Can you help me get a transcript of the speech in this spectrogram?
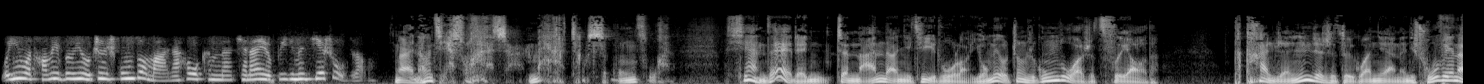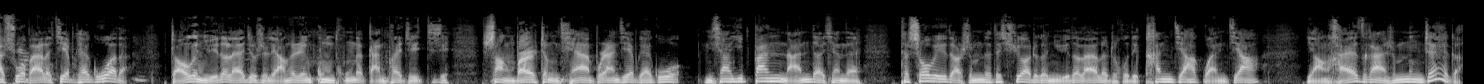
我因为我堂妹不是没有正式工作嘛，然后我可能前男友不一定能接受，知道吧？哎，能接受还什么正式工作？现在这这男的，你记住了，有没有正式工作是次要的，他看人这是最关键的。你除非呢，说白了揭不开锅的，找个女的来，就是两个人共同的，赶快去去上班挣钱，不然揭不开锅。你像一般男的，现在他稍微有点什么的，他需要这个女的来了之后得看家管家、养孩子干什么弄这个。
